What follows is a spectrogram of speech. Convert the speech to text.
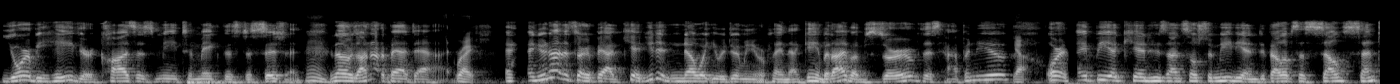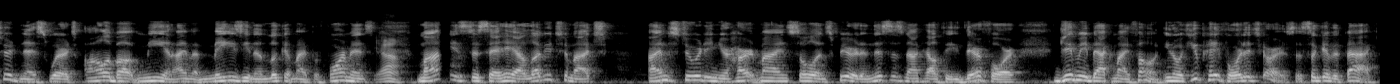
your behavior causes me to make this decision. Mm. In other words, I'm not a bad dad. Right. And, and, you're not necessarily a bad kid. You didn't know what you were doing when you were playing that game, but I've observed this happen to you. Yeah. Or it might be a kid who's on social media and develops a self centeredness where it's all about me and I'm amazing and look at my performance. Yeah. Mom needs to say, hey, I love you too much. I'm stewarding your heart, mind, soul, and spirit, and this is not healthy. Therefore, give me back my phone. You know, if you pay for it, it's yours. So give it back.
